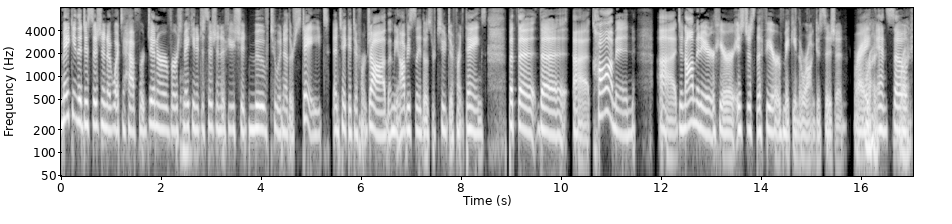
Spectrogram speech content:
making the decision of what to have for dinner versus making a decision if you should move to another state and take a different job. I mean obviously those are two different things but the the uh, common uh, denominator here is just the fear of making the wrong decision right, Right, and so right.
